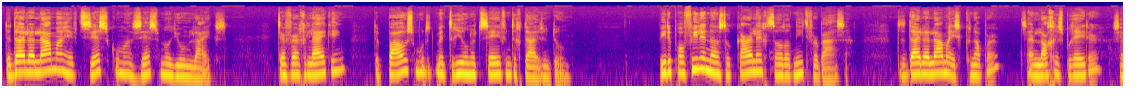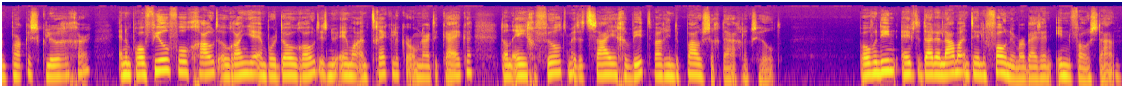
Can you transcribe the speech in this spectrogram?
De Dalai Lama heeft 6,6 miljoen likes. Ter vergelijking, de paus moet het met 370.000 doen. Wie de profielen naast elkaar legt, zal dat niet verbazen. De Dalai Lama is knapper, zijn lach is breder, zijn pak is kleuriger en een profiel vol goud, oranje en bordeauxrood is nu eenmaal aantrekkelijker om naar te kijken dan een gevuld met het saaie gewit waarin de paus zich dagelijks hult. Bovendien heeft de Dalai Lama een telefoonnummer bij zijn info staan.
